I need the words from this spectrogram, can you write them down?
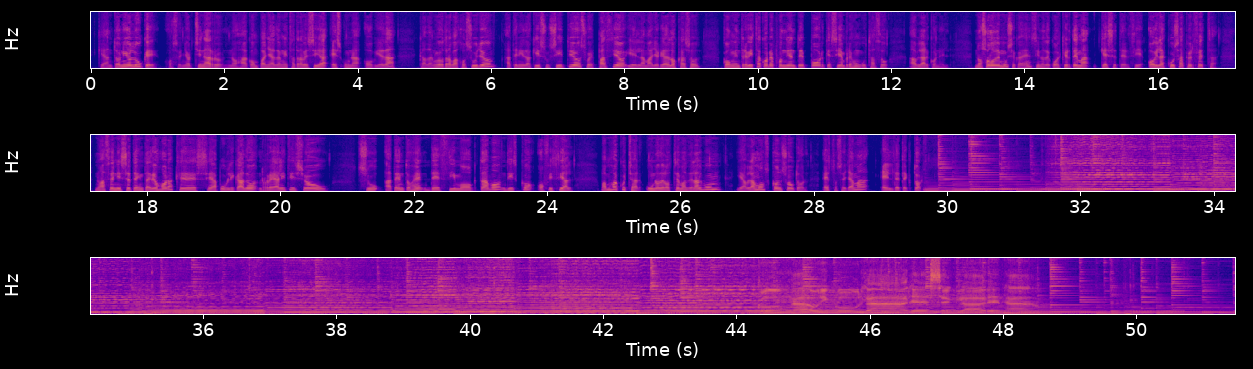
Que Antonio Luque o Señor Chinarro nos ha acompañado en esta travesía es una obviedad. Cada nuevo trabajo suyo ha tenido aquí su sitio, su espacio y en la mayoría de los casos con entrevista correspondiente porque siempre es un gustazo hablar con él no solo de música, ¿eh? sino de cualquier tema que se tercie. Hoy la excusa es perfecta. No hace ni 72 horas que se ha publicado Reality Show, su, atentos, ¿eh? decimoctavo disco oficial. Vamos a escuchar uno de los temas del álbum y hablamos con su autor. Esto se llama El Detector. En la arena.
